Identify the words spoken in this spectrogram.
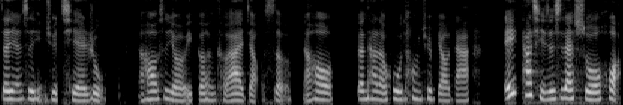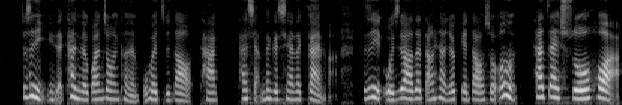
这件事情去切入，然后是有一个很可爱的角色，然后跟他的互动去表达，诶，他其实是在说话，就是你你在看你的观众，你可能不会知道他他想那个现在在干嘛，可是我知道在当下你就 get 到说，嗯，他在说话，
